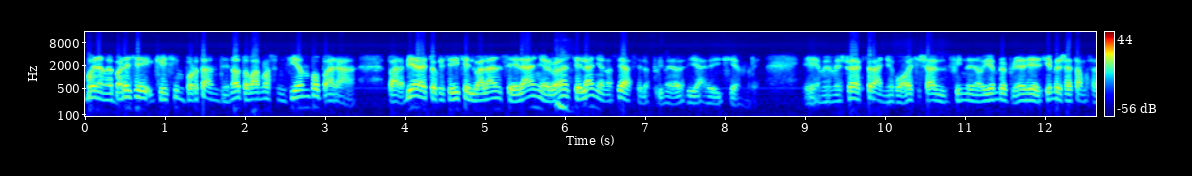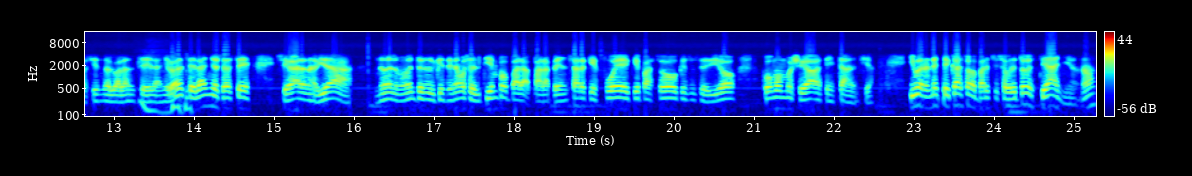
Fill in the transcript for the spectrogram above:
bueno, me parece que es importante, ¿no? Tomarnos un tiempo para, para, ¿vieron esto que se dice el balance del año? El balance del año no se hace los primeros días de diciembre. Eh, me, me, suena extraño, como a veces ya el fin de noviembre, el primer día de diciembre ya estamos haciendo el balance del año. El balance del año se hace llegar a Navidad, ¿no? En el momento en el que tenemos el tiempo para, para pensar qué fue, qué pasó, qué sucedió, cómo hemos llegado a esta instancia. Y bueno, en este caso me parece sobre todo este año, ¿no?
